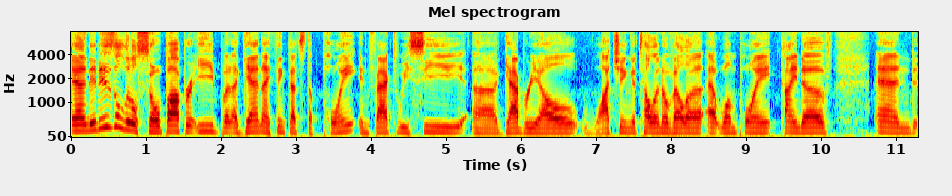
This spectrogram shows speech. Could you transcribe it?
and it is a little soap opera y, but again, I think that's the point. In fact, we see uh, Gabrielle watching a telenovela at one point, kind of, and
